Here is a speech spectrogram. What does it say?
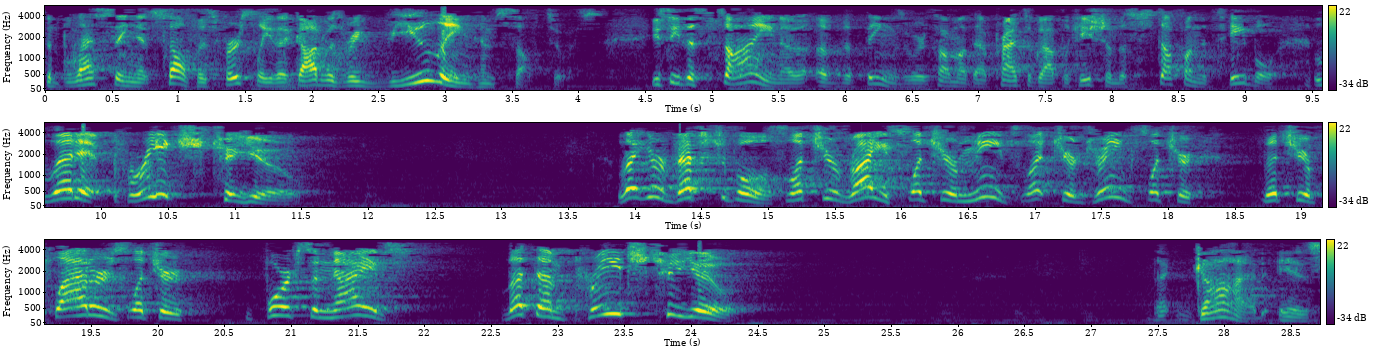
the blessing itself was firstly that God was revealing himself to us. You see, the sign of, of, the things, we were talking about that practical application, the stuff on the table, let it preach to you. Let your vegetables, let your rice, let your meats, let your drinks, let your, let your platters, let your forks and knives, let them preach to you that God is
